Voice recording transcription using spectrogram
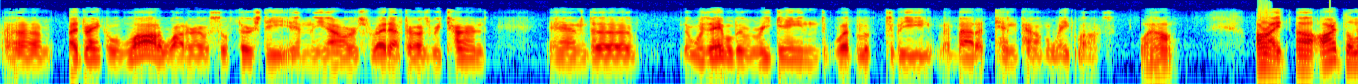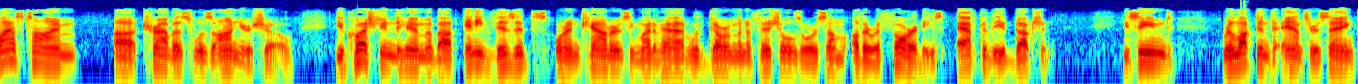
Um, I drank a lot of water. I was so thirsty in the hours right after I was returned, and uh, was able to regain what looked to be about a 10 pound weight loss. Wow. All right, uh, Art. The last time uh, Travis was on your show, you questioned him about any visits or encounters he might have had with government officials or some other authorities after the abduction. He seemed reluctant to answer, saying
